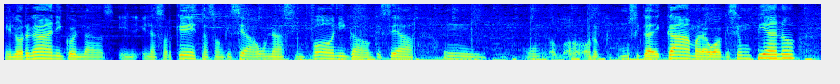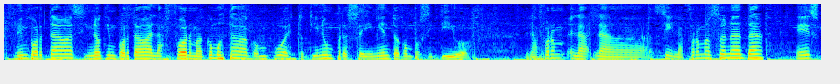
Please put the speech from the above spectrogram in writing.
el orgánico en las, y las orquestas, aunque sea una sinfónica, aunque sea un, música de cámara o aunque sea un piano, no importaba, sino que importaba la forma, cómo estaba compuesto, tiene un procedimiento compositivo. La, forma sí, la forma sonata es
